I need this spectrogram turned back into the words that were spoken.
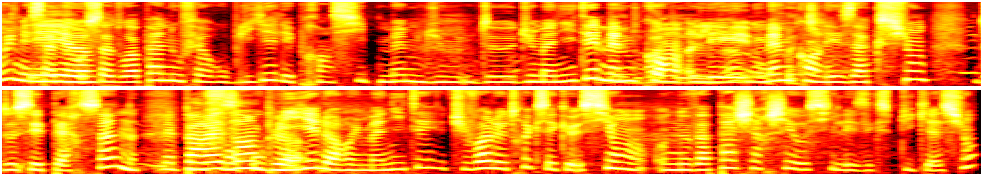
Oui, mais ça ne euh, doit, pas nous faire oublier les principes même d'humanité, même, quand les, même quand les actions de ces personnes mais par exemple, font oublier leur humanité. Tu vois, le truc, c'est que si on, ne va pas chercher aussi les explications,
